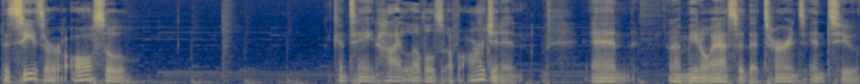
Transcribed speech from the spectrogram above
The seeds are also contain high levels of arginine and an amino acid that turns into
